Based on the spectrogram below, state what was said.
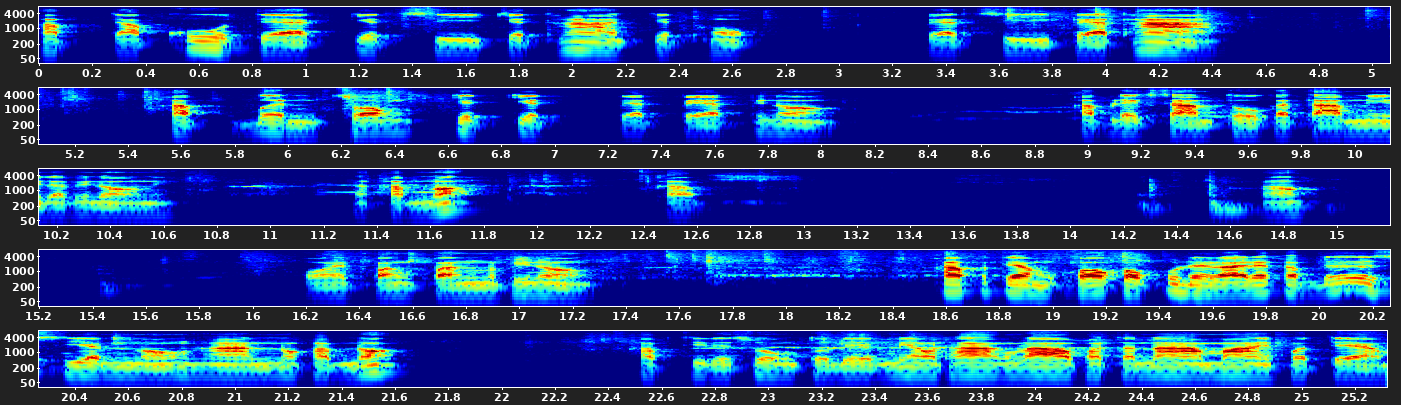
ครับจับคู่แตก 7 4 7 5 7 6 8 4 8 5ครับเบิ้ล2 7 7 8 8 พี่น้องครับเลข3ตัวก็ตามนี้แล้วพี่น้องนี่นะครับเนาะครับเอา ขอให้ปังๆนะพี่น้องครับพ่อแต้มขอขอบคุณหลายๆนะครับ เด้อเซียนหนองหานเนาะครับเนาะครับที่ได้ส่งตัวเลขแนวทางเล่าวพัฒนาไม้พ่อแต้ม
